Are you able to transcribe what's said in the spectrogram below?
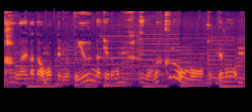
考え方を持ってるよって言うんだけれどもでもマクロンもとってもうん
